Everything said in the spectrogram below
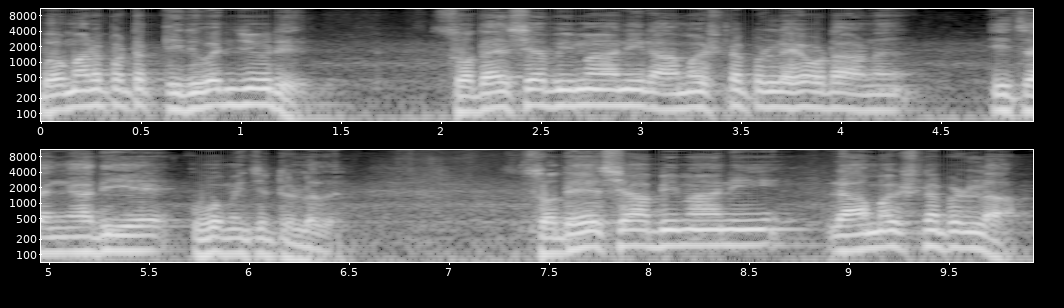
ബഹുമാനപ്പെട്ട തിരുവഞ്ചൂര് സ്വദേശാഭിമാനി രാമകൃഷ്ണപിള്ളയോടാണ് ഈ ചങ്ങാതിയെ ഉപമിച്ചിട്ടുള്ളത്. സ്വദേശാഭിമാനി രാമകൃഷ്ണപിള്ള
